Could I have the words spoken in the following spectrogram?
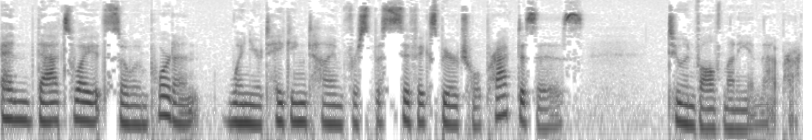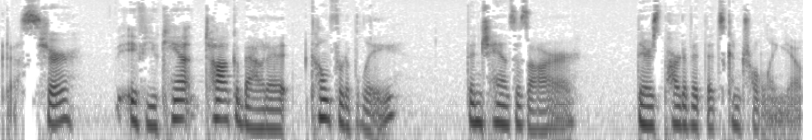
And that's why it's so important when you're taking time for specific spiritual practices to involve money in that practice. Sure. If you can't talk about it comfortably, then chances are there's part of it that's controlling you.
